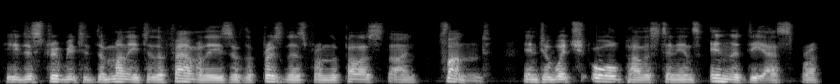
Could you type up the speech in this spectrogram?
he distributed the money to the families of the prisoners from the Palestine Fund, into which all Palestinians in the diaspora,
